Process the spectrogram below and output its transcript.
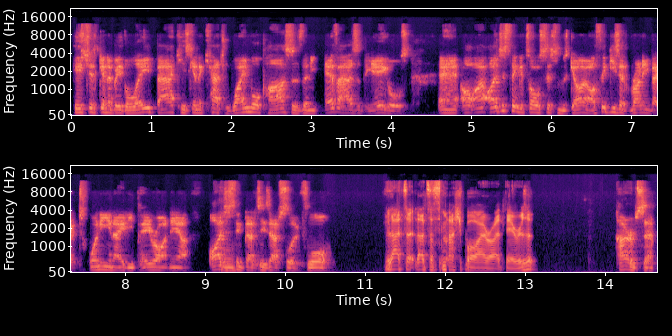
he's just going to be the lead back. He's going to catch way more passes than he ever has at the Eagles. And I, I just think it's all systems go. I think he's at running back 20 in ADP right now. I just mm. think that's his absolute flaw. That's a that's a smash buy right there, is it? 100%.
